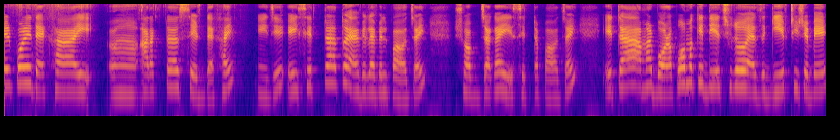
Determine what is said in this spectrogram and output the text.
এরপরে দেখাই আর একটা সেট দেখাই। এই যে, এই সেটটা তো অ্যাভেলেবেল পাওয়া যায়। সব জায়গায় এই সেটটা পাওয়া যায়। এটা আমার বড়াপো আমাকে দিয়েছিল অ্যাজ এ গিফট হিসেবে।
